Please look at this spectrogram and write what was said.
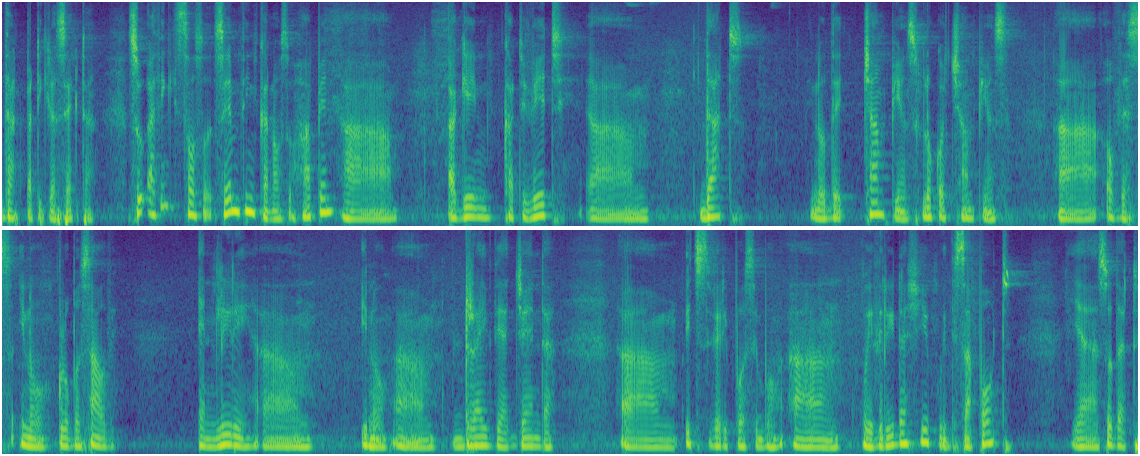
that particular sector. So I think it's also same thing can also happen. Uh, again, cultivate um, that you know the champions, local champions uh, of this you know global south, and really um, you know um, drive the agenda. Um, it's very possible um, with leadership, with support, yeah. So that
